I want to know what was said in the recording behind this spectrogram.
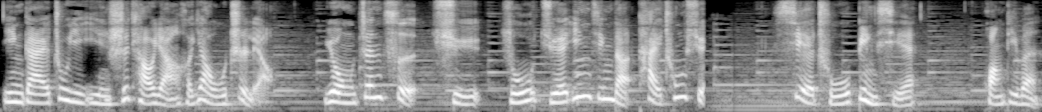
应该注意饮食调养和药物治疗，用针刺取足厥阴经的太冲穴，泻除病邪。皇帝问：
